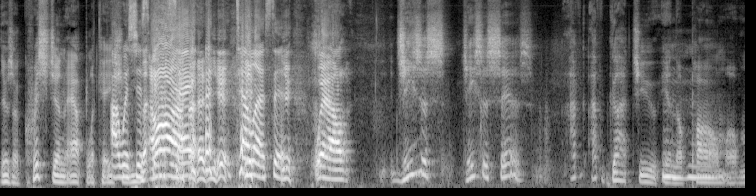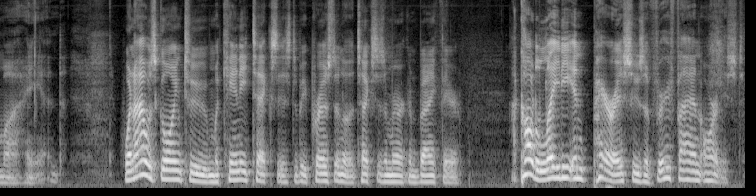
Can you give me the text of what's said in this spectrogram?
there's a Christian application. I was just to say, tell us it. well, Jesus Jesus says, I've I've got you in mm-hmm. the palm of my hand. When I was going to McKinney, Texas, to be president of the Texas American Bank there, I called a lady in Paris who's a very fine artist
